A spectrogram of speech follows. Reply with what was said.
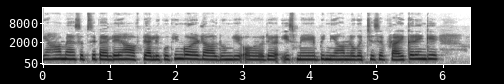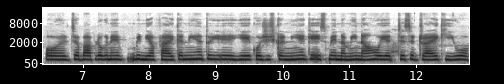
यहाँ मैं सबसे पहले हाफ़ प्याली कुकिंग ऑयल डाल दूँगी और इसमें भिंडियाँ हम लोग अच्छे से फ्राई करेंगे। और जब आप लोगों ने भिंडियाँ फ्राई करनी है तो ये ये कोशिश करनी है कि इसमें नमी ना हो, ये अच्छे से ड्राई की हो।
